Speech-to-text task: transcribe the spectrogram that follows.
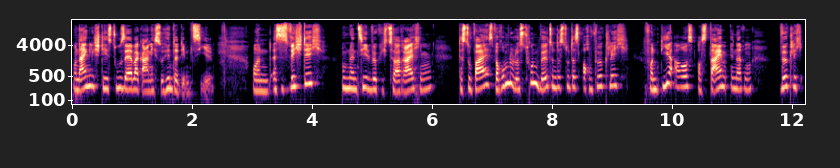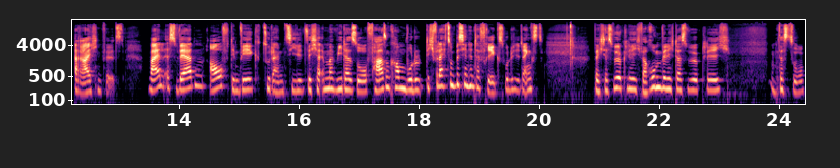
und eigentlich stehst du selber gar nicht so hinter dem Ziel. Und es ist wichtig, um dein Ziel wirklich zu erreichen, dass du weißt, warum du das tun willst und dass du das auch wirklich von dir aus, aus deinem Inneren wirklich erreichen willst. Weil es werden auf dem Weg zu deinem Ziel sicher immer wieder so Phasen kommen, wo du dich vielleicht so ein bisschen hinterfragst, wo du dir denkst, will ich das wirklich? Warum will ich das wirklich? Dass du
